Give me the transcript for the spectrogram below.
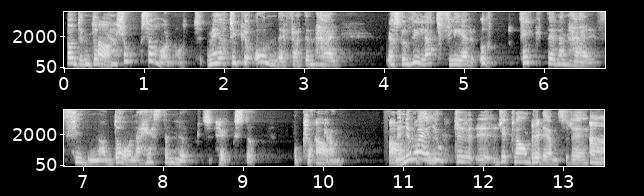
ja, de, de Ja. kanske också har något. Men jag tycker om det för att den här, jag skulle vilja att fler upptäckte den här fina dalahästen högst, högst upp på klockan. Ja, Men nu har jag alltså, gjort eh, reklam för den så det... Ja,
